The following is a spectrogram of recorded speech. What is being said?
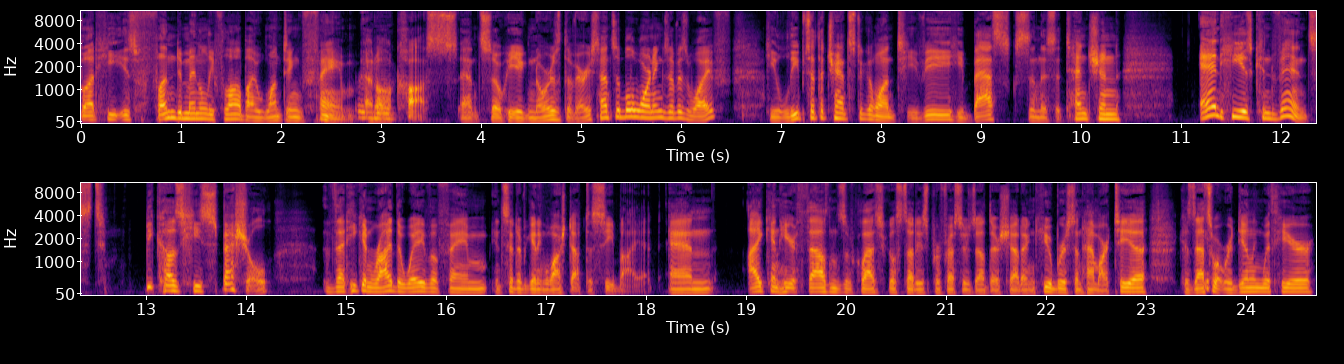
but he is fundamentally flawed by wanting fame at mm-hmm. all costs. And so he ignores the very sensible warnings of his wife. He leaps at the chance to go on TV. He basks in this attention. And he is convinced, because he's special, that he can ride the wave of fame instead of getting washed out to sea by it. And I can hear thousands of classical studies professors out there shouting hubris and hamartia, because that's what we're dealing with here.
